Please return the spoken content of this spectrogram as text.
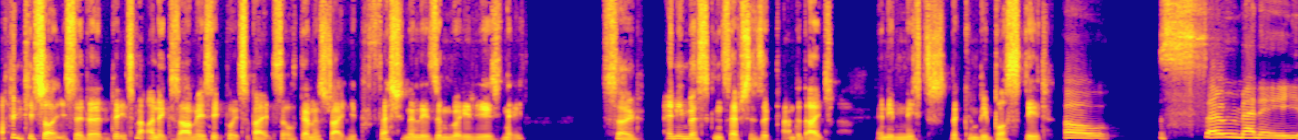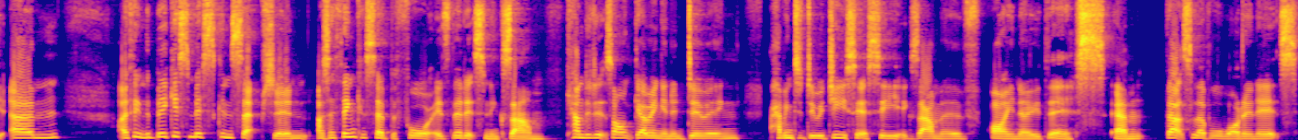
I think it's like you said that it's not an exam, is it? But it's about sort of demonstrating your professionalism, really, isn't it? So, any misconceptions that candidates, any myths that can be busted? Oh, so many. Um, I think the biggest misconception, as I think I said before, is that it's an exam. Candidates aren't going in and doing, having to do a GCSE exam of, I know this. Um, that's level one, and it's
